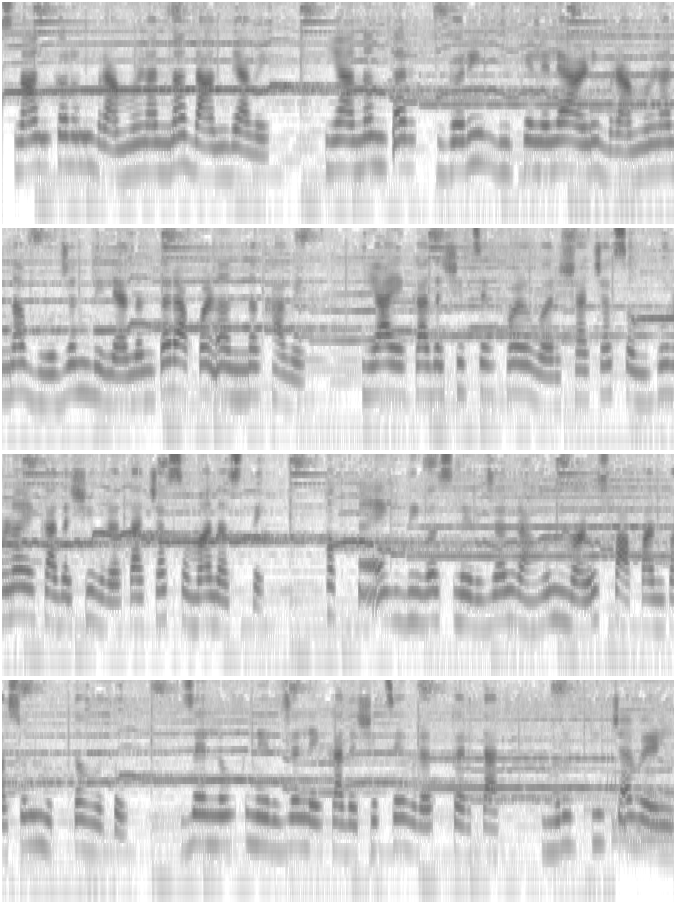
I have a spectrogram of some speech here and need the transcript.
स्नान करून ब्राह्मणांना दान द्यावे. यानंतर गरीब भुकेलेल्या आणि ब्राह्मणांना भोजन दिल्यानंतर आपण अन्न खावे. या एकादशीचे फळ वर्षाच्या संपूर्ण एकादशी व्रताच्या समान असते. फक्त एक दिवस निर्जल राहून माणूस पापांपासून मुक्त होतो. जे लोक निर्जल एकादशीचे व्रत करतात मृत्यूच्या वेळी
